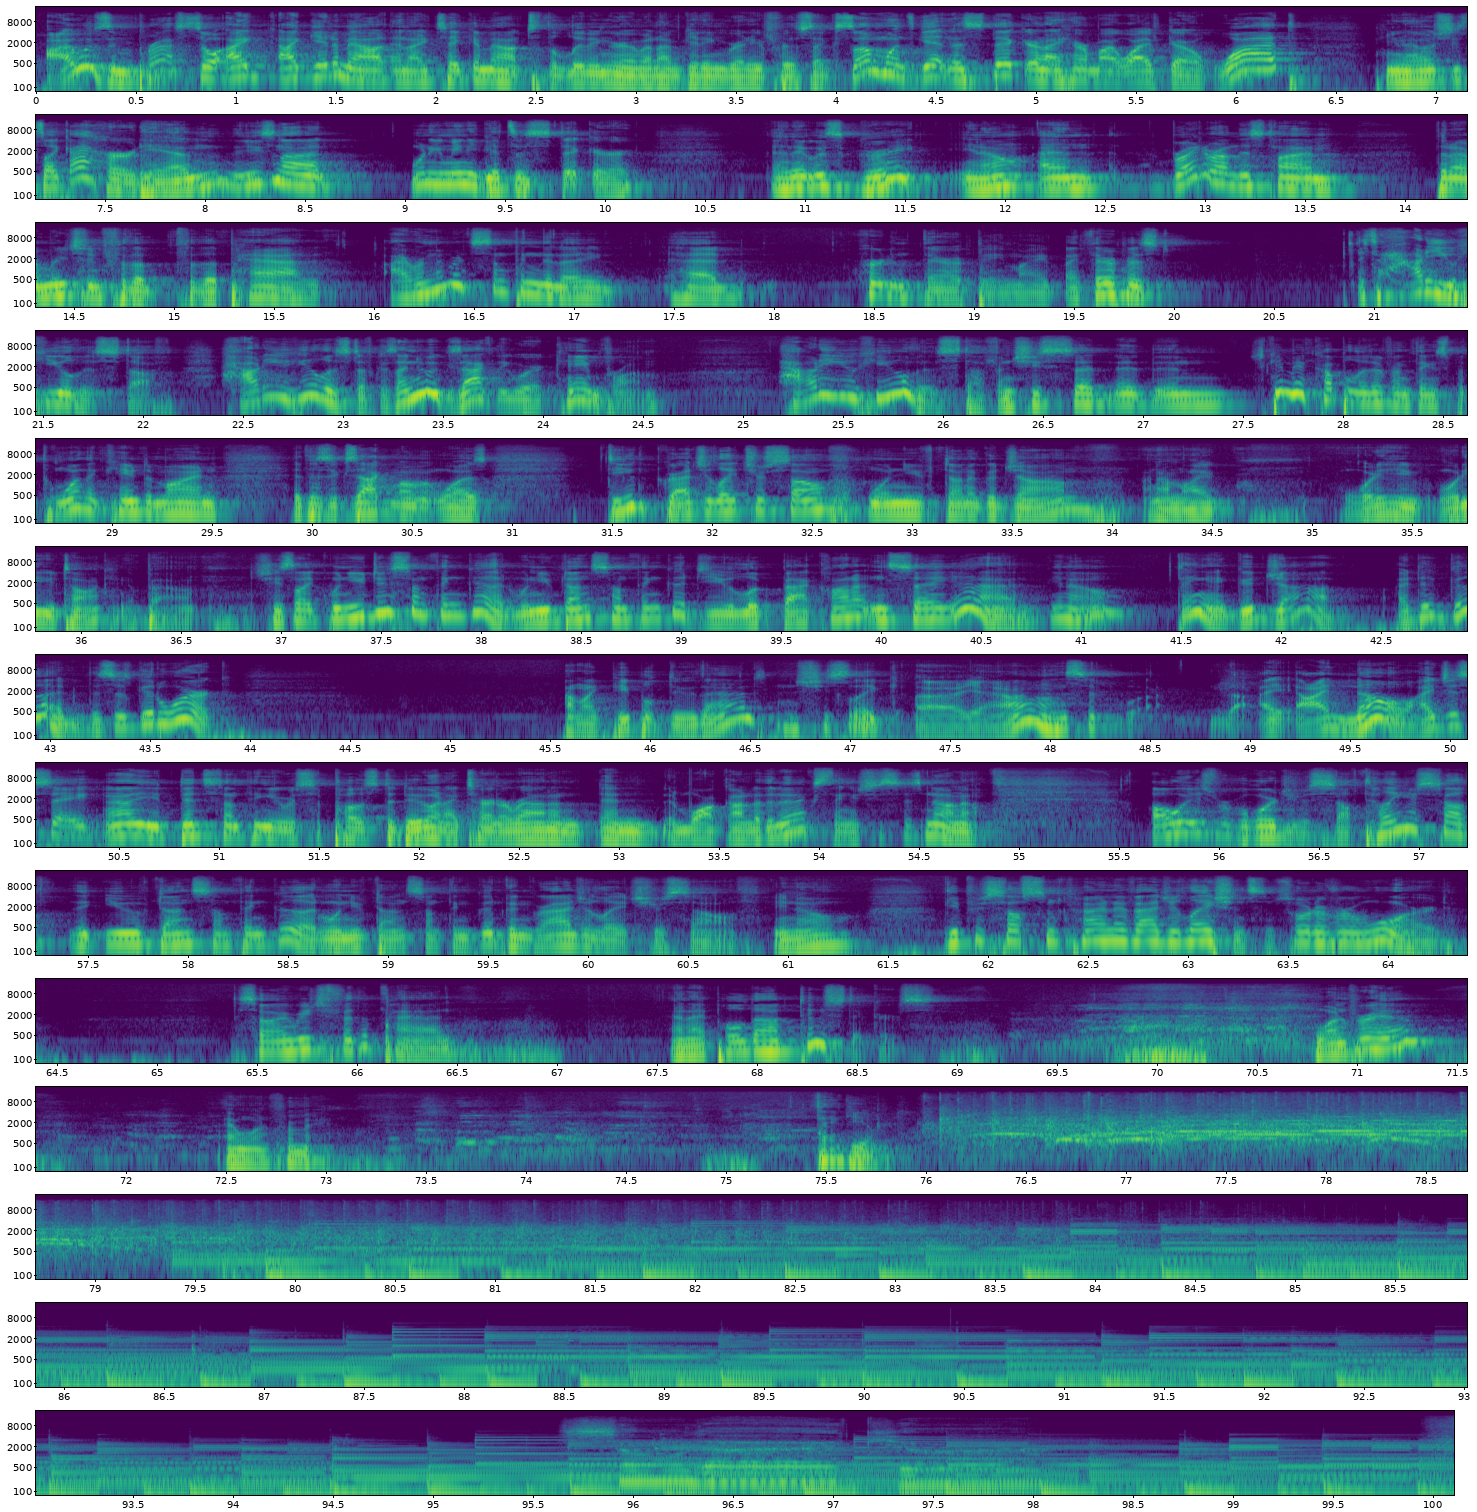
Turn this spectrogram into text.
I was impressed. So I, I get him out and I take him out to the living room and I'm getting ready for this. Like, someone's getting a sticker, and I hear my wife go, What? You know, she's like, I heard him. He's not, what do you mean he gets a sticker? And it was great, you know? And right around this time that I'm reaching for the, for the pad, I remembered something that I had heard in therapy. My, my therapist it's How do you heal this stuff? How do you heal this stuff? Because I knew exactly where it came from. how do you heal this stuff? And she said, and she gave me a couple of different things, but the one that came to mind at this exact moment was, do you congratulate yourself when you've done a good job? And I'm like, what are you what are you talking about? She's like, when you do something good, when you've done something good, do you look back on it and say, yeah, you know, dang it, good job. I did good. This is good work. I'm like, people do that? And she's like, uh, yeah. I said, I, I know. I just say, oh, you did something you were supposed to do, and I turn around and, and, and walk on to the next thing. And she says, no, no. Always reward yourself. Tell yourself that you've done something good. When you've done something good, congratulate yourself, you know? Give yourself some kind of adulation, some sort of reward. So I reached for the pad, and I pulled out two stickers. one for him, and one for me. Thank you.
